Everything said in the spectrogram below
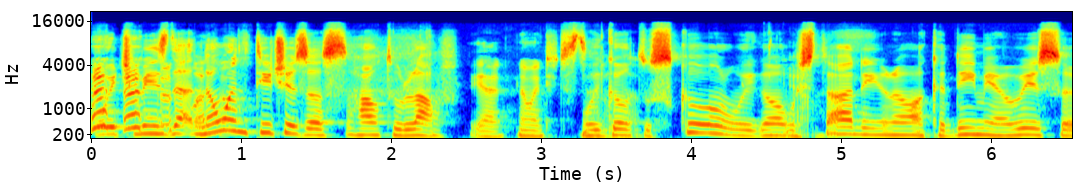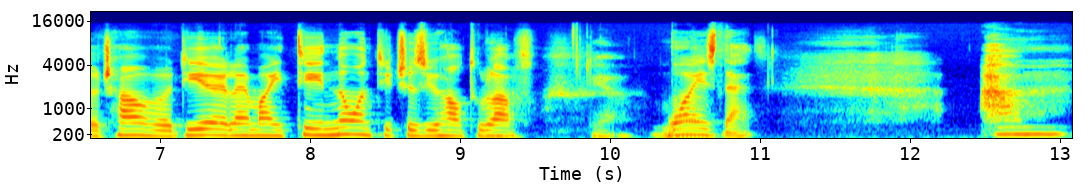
which means that no one teaches us how to love. Yeah, no one teaches. We go to school, we go, we study, you know, academia, research, Harvard, Yale, MIT. No one teaches you how to love. Yeah. Why is that? Um,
